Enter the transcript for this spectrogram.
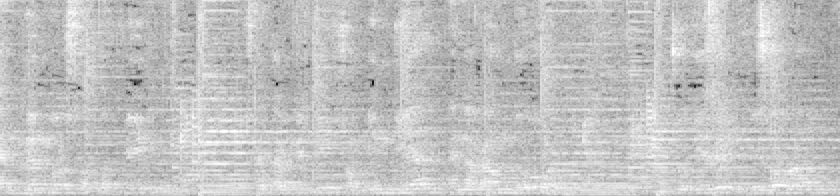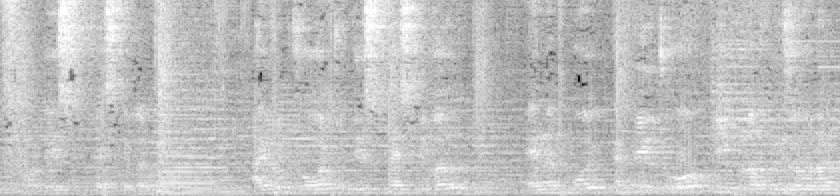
and members of the film fraternity from India and around the world to visit Mizoram this festival. I look forward to this festival and appeal to all people of Mizoram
